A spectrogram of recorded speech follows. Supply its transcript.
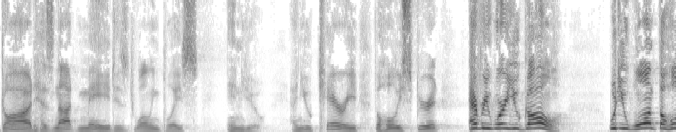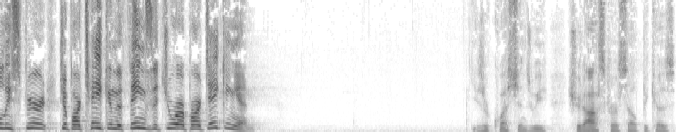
God has not made his dwelling place in you. And you carry the Holy Spirit everywhere you go. Would you want the Holy Spirit to partake in the things that you are partaking in? These are questions we should ask ourselves because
